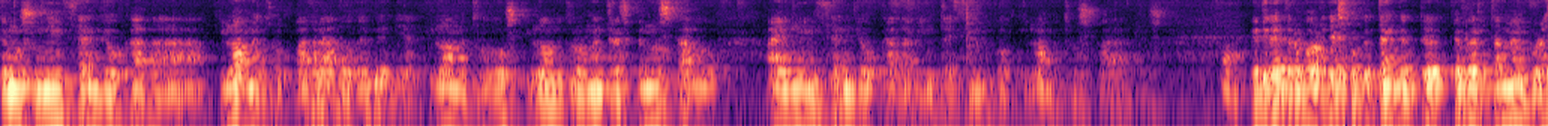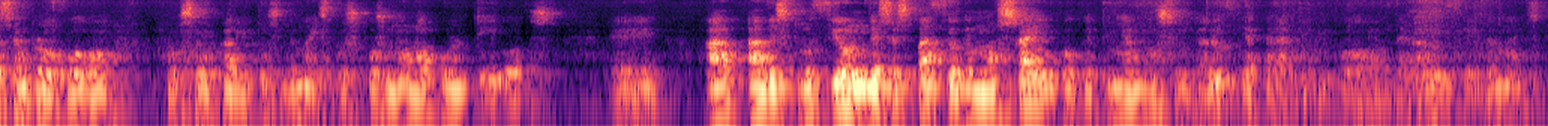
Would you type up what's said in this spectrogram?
temos un incendio cada kilómetro cuadrado de media, kilómetro, dous kilómetros, mentres que no Estado hai un incendio cada 25 kilómetros cuadrados. Oh. E diré, Trevor, isto que ten que, que ver tamén, por exemplo, co, cos eucaliptos e demais, pois cos monocultivos, eh, a, a destrucción dese espacio de mosaico que tiñamos en Galicia, que era típico de Galicia e demais.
